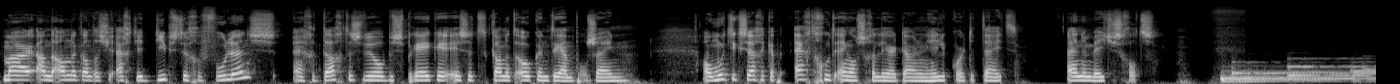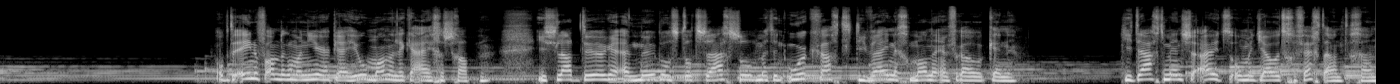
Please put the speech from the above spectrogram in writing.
Maar aan de andere kant, als je echt je diepste gevoelens en gedachten wil bespreken, is het, kan het ook een drempel zijn. Al moet ik zeggen, ik heb echt goed Engels geleerd daar in een hele korte tijd. En een beetje Schots. Op de een of andere manier heb jij heel mannelijke eigenschappen. Je slaat deuren en meubels tot zaagsel met een oerkracht die weinig mannen en vrouwen kennen. Je daagt mensen uit om met jou het gevecht aan te gaan.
